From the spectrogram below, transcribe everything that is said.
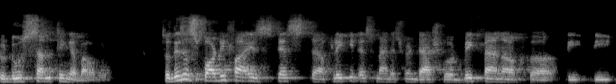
to do something about it. So this is spotify's test uh, flaky test management dashboard. Big fan of uh, the, the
